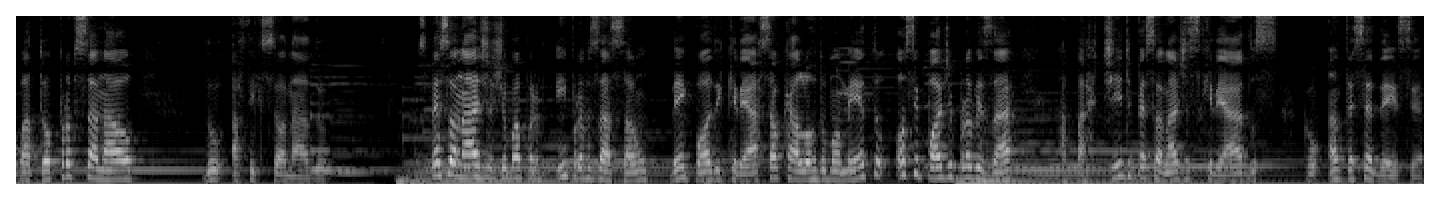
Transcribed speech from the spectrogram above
o ator profissional do aficionado. Os personagens de uma improvisação bem podem criar-se ao calor do momento ou se pode improvisar a partir de personagens criados com antecedência.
